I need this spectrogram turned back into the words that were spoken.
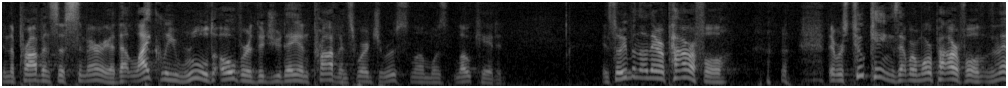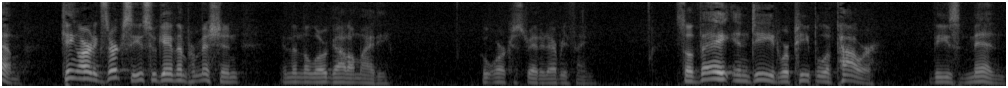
in the province of Samaria that likely ruled over the Judean province where Jerusalem was located. And so even though they were powerful, there was two kings that were more powerful than them. King Artaxerxes, who gave them permission, and then the Lord God Almighty, who orchestrated everything. So they indeed were people of power, these men,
